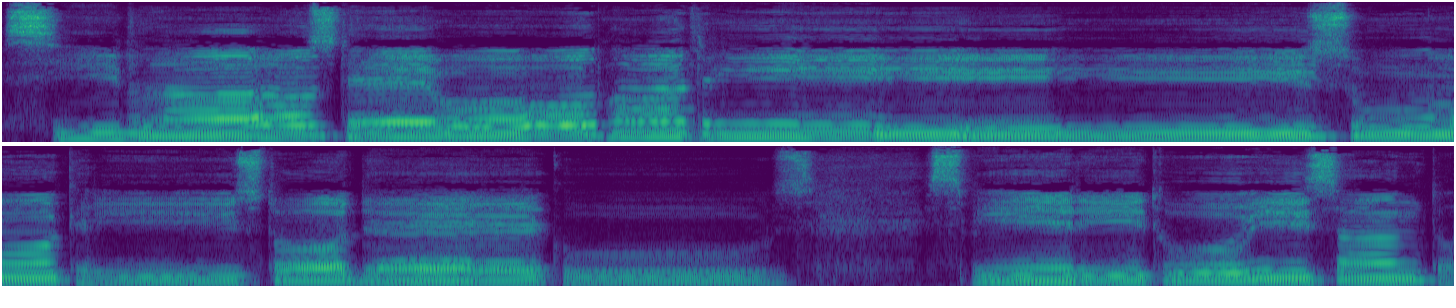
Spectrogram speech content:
Si plaus Deo Patris, sumo Christo Decus, Spiritui Sancto,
